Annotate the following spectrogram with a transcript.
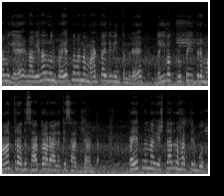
ನಮಗೆ ನಾವೇನಾದರೂ ಒಂದು ಪ್ರಯತ್ನವನ್ನು ಮಾಡ್ತಾ ಇದ್ದೀವಿ ಅಂತಂದರೆ ದೈವ ಕೃಪೆ ಇದ್ದರೆ ಮಾತ್ರ ಅದು ಸಾಕಾರ ಆಗೋಕ್ಕೆ ಸಾಧ್ಯ ಅಂತ. ಪ್ರಯತ್ನ ನಾವು ಎಷ್ಟಾದರೂ ಹಾಕ್ತಿರ್ಬೋದು.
